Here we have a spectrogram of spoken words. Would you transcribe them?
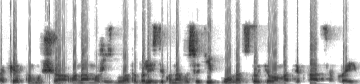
ракет, тому що вона може збивати балістику на висоті понад 100 км над землею.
